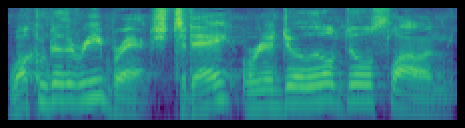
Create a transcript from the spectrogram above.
Welcome to the Reeb Ranch. Today we're going to do a little dual slalom.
